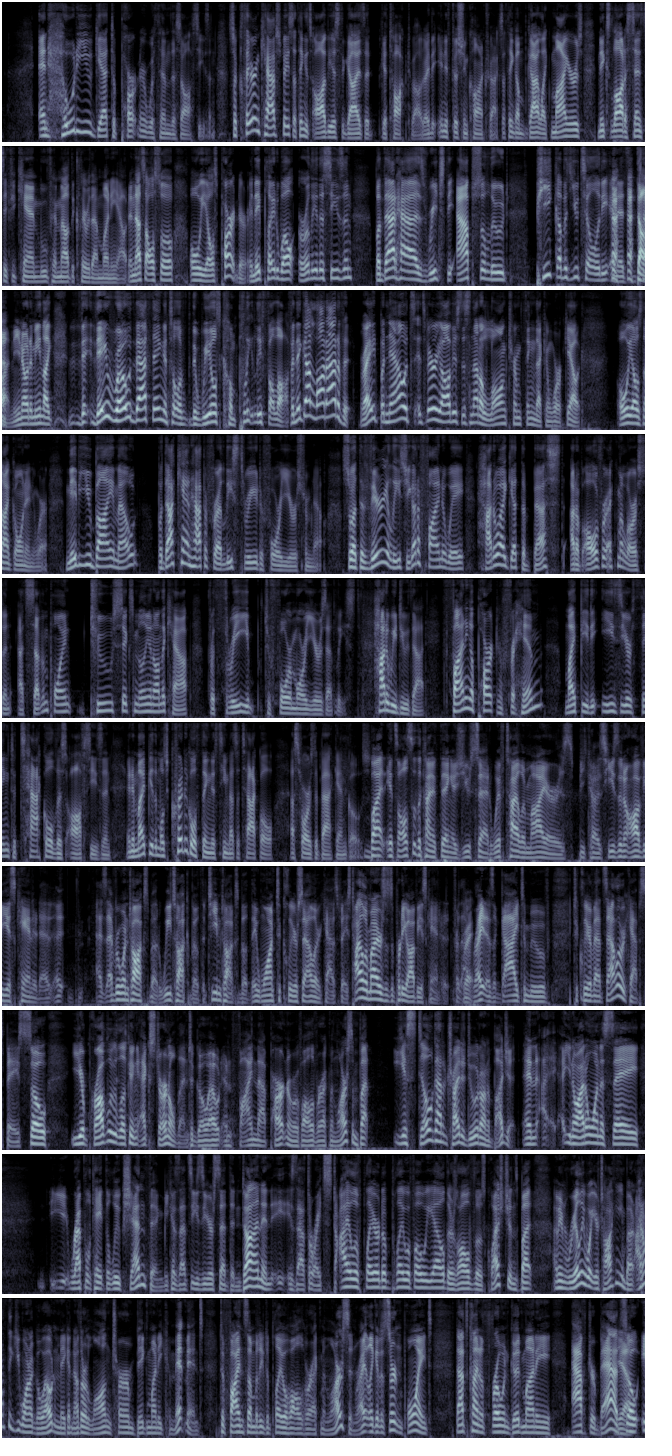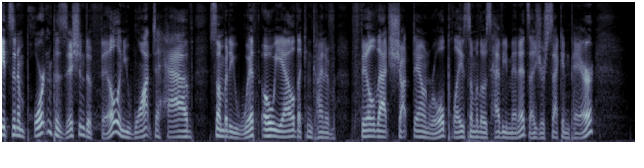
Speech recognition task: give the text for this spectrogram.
And who do you get to partner with him this offseason? So clearing cap space, I think it's obvious the guys that get talked about, right? The inefficient contracts. I think a guy like Myers makes a lot of sense if you can move him out to clear that money out. And that's also OEL's partner. And they played well early this season, but that has reached the absolute peak of its utility and it's done. You know what I mean? Like they, they rode that thing until the wheels completely fell off, and they got a lot out of it, right? But now it's it's very obvious this is not a long term thing that can work out. OEL's not going anywhere. Maybe you buy him out, but that can't happen for at least three to four years from now. So at the very least, you got to find a way. How do I get the best out of Oliver Ekman Larsson at seven point two six million on the cap for three to four more years at least? How do we do that? Finding a partner for him might be the easier thing to tackle this offseason. And it might be the most critical thing this team has to tackle as far as the back end goes. But it's also the kind of thing, as you said, with Tyler Myers, because he's an obvious candidate. Uh, as everyone talks about, we talk about, the team talks about, they want to clear salary cap space. Tyler Myers is a pretty obvious candidate for that, right? right? As a guy to move to clear that salary cap space. So you're probably looking external then to go out and find that partner with Oliver Ekman Larsson. But you still got to try to do it on a budget. And I, you know, I don't want to say replicate the Luke Schenn thing because that's easier said than done. And is that the right style of player to play with OEL? There's all of those questions. But I mean, really, what you're talking about, I don't think you want to go out and make another long term big money commitment to find somebody to play with Oliver Ekman Larsson, right? Like at a certain point, that's kind of throwing good money after bad. Yeah. So it's an important position to fill, and you want to have somebody with OEL that can kind of fill that shutdown role, play some of those heavy minutes as your second pair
